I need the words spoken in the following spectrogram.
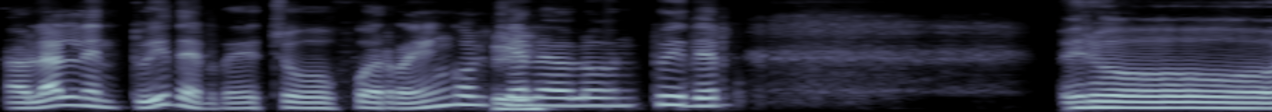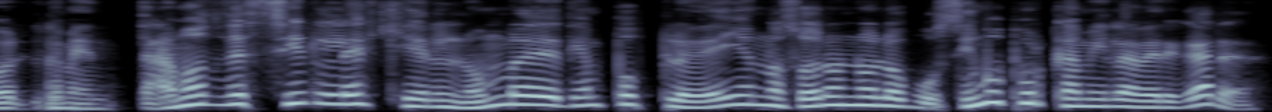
hablarle en Twitter, de hecho fue Rengol que Sí. le habló en Twitter. Pero lamentamos decirles que el nombre de Tiempos Plebeyos nosotros no lo pusimos por Camila Vergara.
